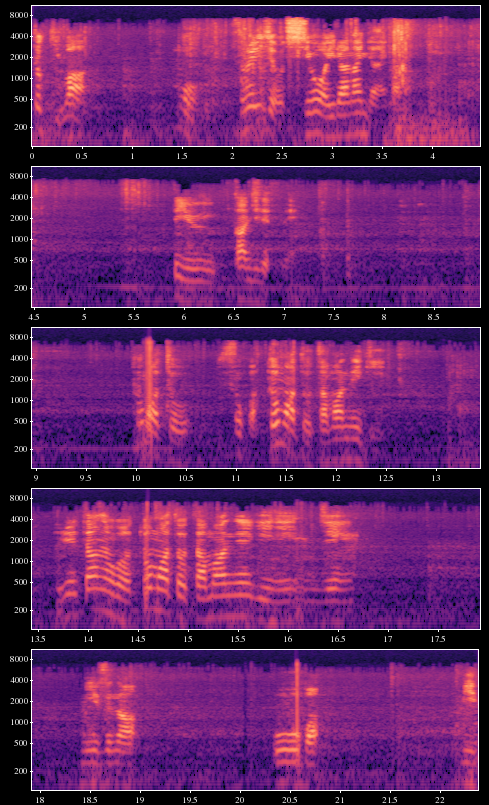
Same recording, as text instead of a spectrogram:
ときは、もうそれ以上塩はいらないんじゃないかな。っていう感じですね。トマト、そうか、トマト、玉ねぎ。入れたのがトマト、玉ねぎ、人参、水菜、大葉、み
